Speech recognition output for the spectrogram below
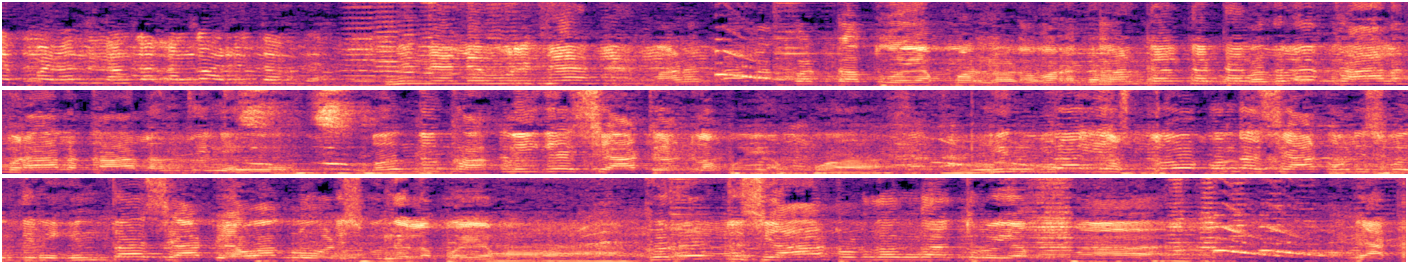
ಯಪ್ಪ ನಂದು ಲಂಗ ನಂಗ ಹರಿತಂದೆ ನಿಂದ ಎಲ್ಲೇ ಮುರಿದ್ದೆ ಮಣಕಾಲ ಕಟ್ಟತ್ತು ಯಪ್ಪ ನಡಬರಕ ಮೊಣಕಾಲ್ ಕಟ್ಟತ್ತು. ಮೊದಲ ಕಾಲ ಕಾಲ ಕಾಲ ಅಂತೀನಿ. ಒಂದು ಕಾಲಿಗೆ ಶಾಟ್ ಇಟ್ಲಪ್ಪ ಯಪ್ಪ. ಇಂಥ ಎಷ್ಟೋ ಕೊಂದ ಶಾಟ್ ಹೊಡಿಸ್ಕೊಂತೀನಿ ಇಂಥ ಶಾಟ್ ಯಾವಾಗ್ಲೂ ಹೊಡಿಸ್ಕೊಂಡಿಲ್ಲಪ್ಪ ಯಪ್ಪ. ಕರೆಕ್ಟ್ ಶಾಟ್ ಹೊಡೆದಂಗಾತ್ರು ಯಪ್ಪ. ಯಾಕ?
